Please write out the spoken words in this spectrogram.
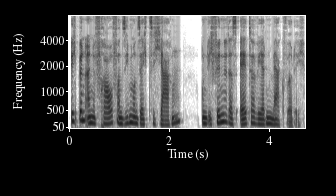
ich bin eine Frau von 67 Jahren Und ich finde das Älterwerden merkwürdig.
